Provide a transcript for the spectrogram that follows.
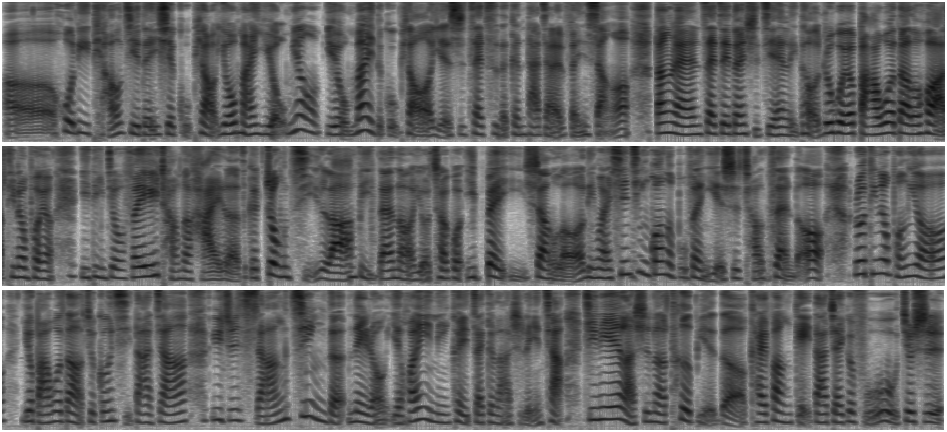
呃获利调节的一些股票，有买有妙有卖的股票哦，也是再次的跟大家来分享哦。当然，在这段时间里头，如果有把握到的话，听众朋友一定就非常的嗨了。这个重疾啦，比单呢有超过一倍以上了。另外，先进光的部分也是超赞的哦。如果听众朋友有把握到，就恭喜大家。预知详尽的内容，也欢迎您可以再跟老师连洽。今天老师呢特别的开放给大家一个服务，就是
